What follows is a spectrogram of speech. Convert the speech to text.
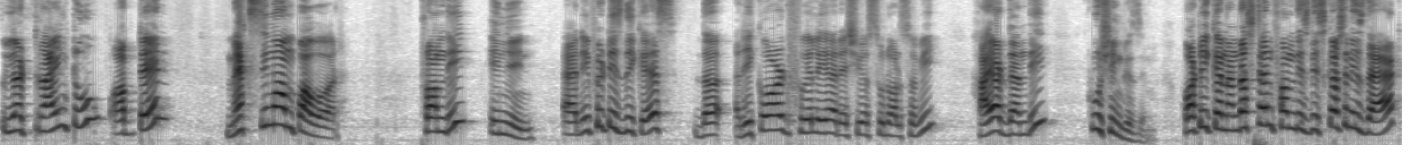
we are trying to obtain maximum power from the engine and if it is the case the required fuel ratio should also be higher than the cruising regime. What we can understand from this discussion is that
